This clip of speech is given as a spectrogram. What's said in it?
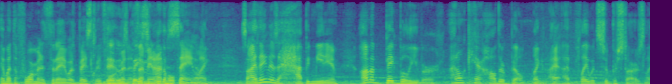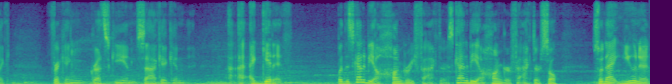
And with the four minutes today, it was basically four It was minutes. I mean, I'm the whole just saying, thing, yeah. like So I think there's a happy medium. I'm a big believer. I don't care how they're built. Like I, I play with superstars like freaking Gretzky and Sakic, and I, I get it. But there's got to be a hungry factor. It's got to be a hunger factor. So, so that unit,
